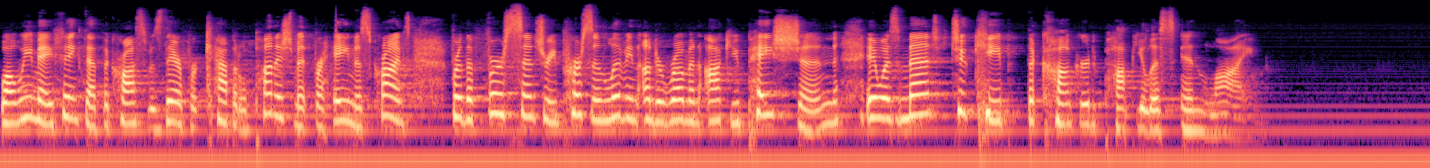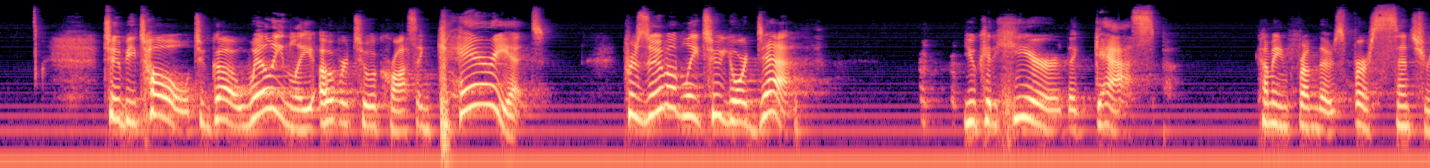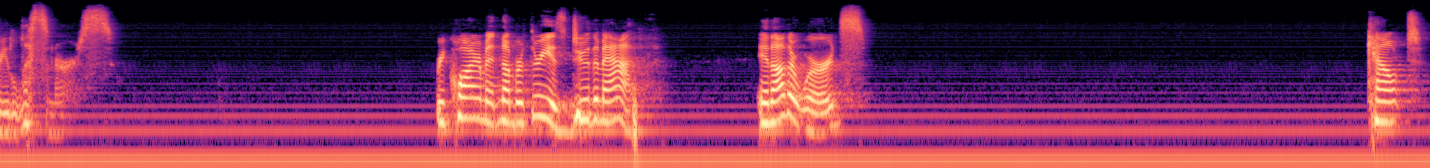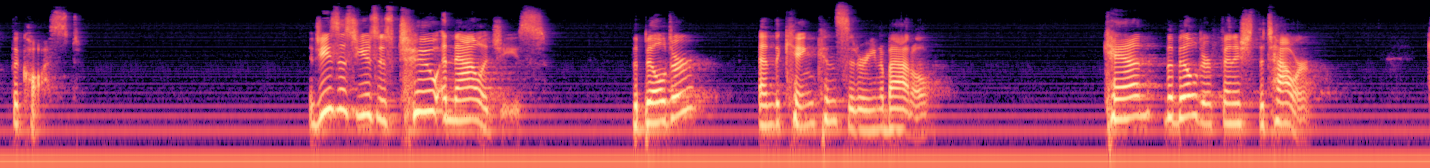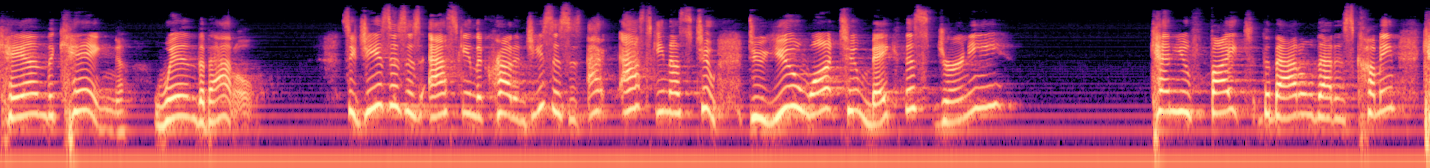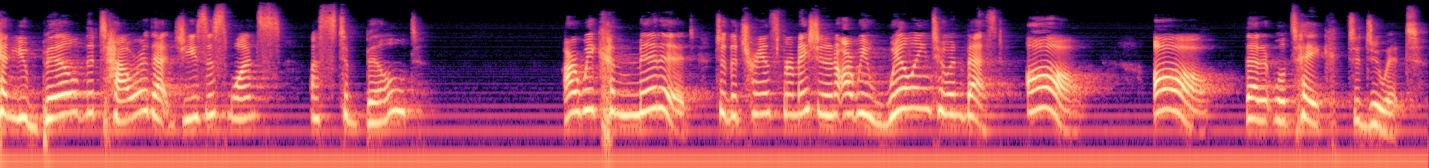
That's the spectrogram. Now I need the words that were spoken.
While we may think that the cross was there for capital punishment for heinous crimes, for the first century person living under Roman occupation, it was meant to keep the conquered populace in line. To be told to go willingly over to a cross and carry it, presumably to your death, you could hear the gasp coming from those first century listeners. Requirement number three is do the math. In other words, count the cost. Jesus uses two analogies the builder and the king considering a battle. Can the builder finish the tower? Can the king win the battle? See, Jesus is asking the crowd, and Jesus is asking us too do you want to make this journey? Can you fight the battle that is coming? Can you build the tower that Jesus wants us to build? Are we committed to the transformation and are we willing to invest all, all that it will take to do it?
